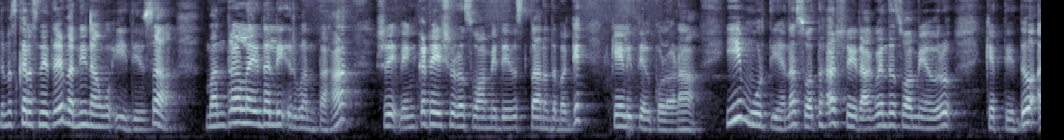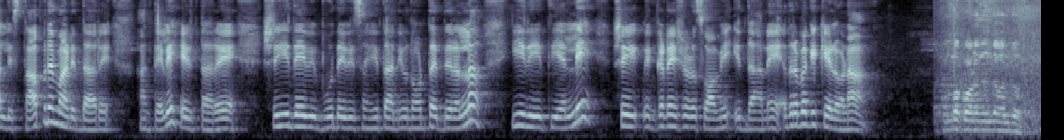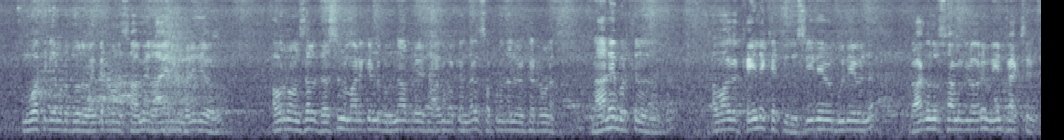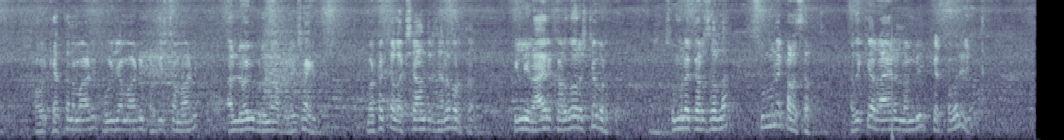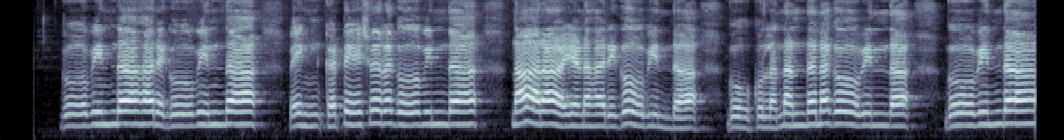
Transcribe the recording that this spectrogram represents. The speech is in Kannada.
ನಮಸ್ಕಾರ ಸ್ನೇಹಿತರೆ, ಬನ್ನಿ ನಾವು ಈ ದಿವಸ ಮಂತ್ರಾಲಯದಲ್ಲಿ ಇರುವಂತಹ ಶ್ರೀ ವೆಂಕಟೇಶ್ವರ ಸ್ವಾಮಿ ದೇವಸ್ಥಾನದ ಬಗ್ಗೆ ಕೇಳಿ ತಿಳ್ಕೊಳ್ಳೋಣ. ಈ ಮೂರ್ತಿಯನ್ನು ಸ್ವತಃ ಶ್ರೀ ರಾಘವೇಂದ್ರ ಸ್ವಾಮಿಯವರು ಕೆತ್ತಿದ್ದು, ಅಲ್ಲಿ ಸ್ಥಾಪನೆ ಮಾಡಿದ್ದಾರೆ ಅಂಥೇಳಿ ಹೇಳ್ತಾರೆ. ಶ್ರೀದೇವಿ ಭೂದೇವಿ ಸಹಿತ ನೀವು ನೋಡ್ತಾ ಇದ್ದೀರಲ್ಲ, ಈ ರೀತಿಯಲ್ಲಿ ಶ್ರೀ ವೆಂಕಟೇಶ್ವರ ಸ್ವಾಮಿ ಇದ್ದಾನೆ. ಅದರ ಬಗ್ಗೆ ಕೇಳೋಣ. ಕುಂಭಕೋಣದಿಂದ ಒಂದು ಮೂವತ್ತು ಕಿಲೋಮೀಟರ್ ದೂರ ವೆಂಕಟೇಶ್ವರ ಸ್ವಾಮಿ ರಾಯರಿಗೆ ಮರಿದೇವರು. ಅವ್ರನ್ನ ಒಂದು ಸಲ ದರ್ಶನ ಮಾಡ್ಕೊಂಡು ಬೃಂದಾಪ್ರವೇಶ ಆಗಬೇಕಂದಾಗ ಸ್ವಪ್ನದಲ್ಲಿ ವೆಂಕಟರಮಣ, ನಾನೇ ಬರ್ತೀನಿ ಅಂತ ಅವಾಗ ಕೈಲೇ ಕೆತ್ತಿದ್ದು ಶ್ರೀದೇವಿ ಭೂದೇವಿನ ರಾಘವೇಂದ್ರ ಸ್ವಾಮಿಗಳವರೇ ಮೇನ್ ಫ್ಯಾಕ್ಟ್ರಿ ಅವ್ರು ಕೆತ್ತನ ಮಾಡಿ, ಪೂಜೆ ಮಾಡಿ, ಪ್ರತಿಷ್ಠೆ ಮಾಡಿ ಅಲ್ಲಿ ಹೋಗಿ ಬೃಂದಾಪ್ರವೇಶ ಆಗಿದೆ. ಮಠಕ್ಕೆ ಲಕ್ಷಾಂತರ ಜನ ಬರ್ತಾರೆ. ಇಲ್ಲಿ ರಾಯರು ಕರೆದವರಷ್ಟೇ ಬರ್ತಾರೆ. ಸುಮ್ಮನೆ ಕರೆಸಲ್ಲ ಸುಮ್ಮನೆ ಕಳಿಸಲ್ಲ. ಅದಕ್ಕೆ ರಾಯರ ನಂಬಿ ಕೆಟ್ಟವರಿಲ್ಲ. ಗೋವಿಂದ, ಹರ ಗೋವಿಂದ, ವೆಂಕಟೇಶ್ವರ ಗೋವಿಂದ ನಾರಾಯಣ ಹರಿ ಗೋವಿಂದ ಗೋಕುಲ ನಂದನ ಗೋವಿಂದ ಗೋವಿಂದ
